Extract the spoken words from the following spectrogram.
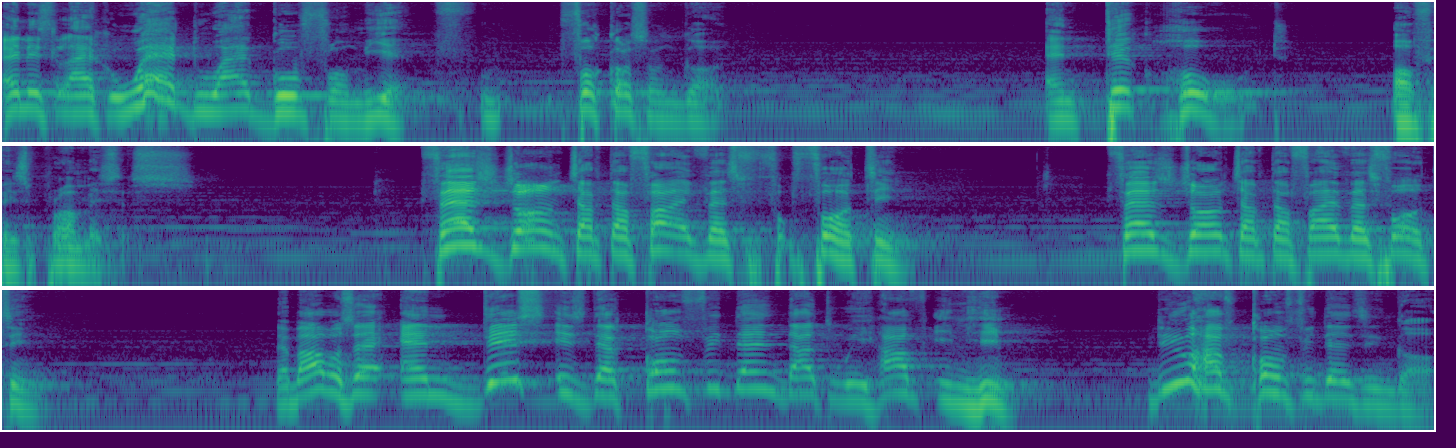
And it's like, where do I go from here? Focus on God and take hold of his promises. First John chapter 5 verse 14. First John chapter 5 verse 14. The Bible says, and this is the confidence that we have in him. Do you have confidence in God?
